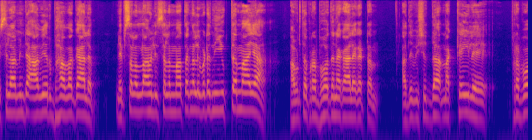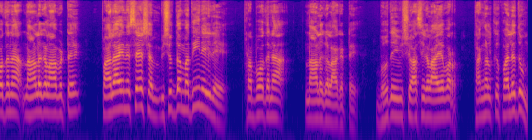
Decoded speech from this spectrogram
ഇസ്ലാമിൻ്റെ ആവിർഭാവകാലം നബ്സലല്ലാഹു അലൈഹി സ്വലം തങ്ങൾ ഇവിടെ നിയുക്തമായ അവിടുത്തെ പ്രബോധന കാലഘട്ടം അത് വിശുദ്ധ മക്കയിലെ പ്രബോധന നാളുകളാവട്ടെ പലായന ശേഷം വിശുദ്ധ മദീനയിലെ പ്രബോധന നാളുകളാകട്ടെ ബഹുദൈവ വിശ്വാസികളായവർ തങ്ങൾക്ക് പലതും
